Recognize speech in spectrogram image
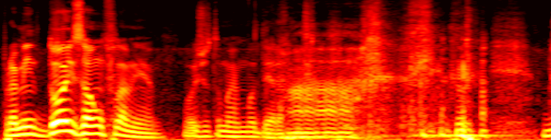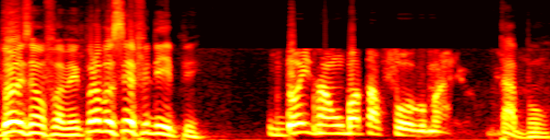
Pra mim, 2x1 Flamengo. Hoje eu tô mais moderado. Ah, 2x1 Flamengo. Pra você, Felipe. 2x1 Botafogo, Mário. Tá bom.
